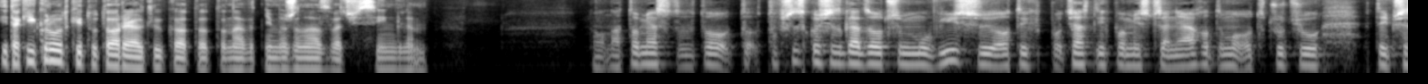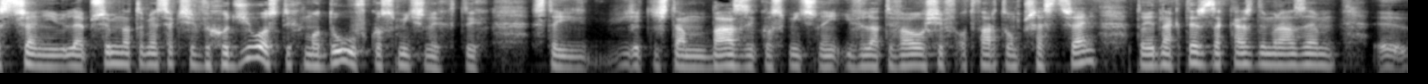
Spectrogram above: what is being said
I taki krótki tutorial tylko, to, to nawet nie można nazwać singlem. No, natomiast to, to, to, wszystko się zgadza, o czym mówisz, o tych ciasnych pomieszczeniach, o tym odczuciu tej przestrzeni lepszym. Natomiast jak się wychodziło z tych modułów kosmicznych, tych, z tej jakiejś tam bazy kosmicznej i wylatywało się w otwartą przestrzeń, to jednak też za każdym razem y,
